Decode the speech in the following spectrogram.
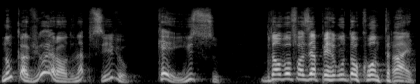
Nunca viu, Heraldo? Não é possível. Que isso? Então eu vou fazer a pergunta ao contrário.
